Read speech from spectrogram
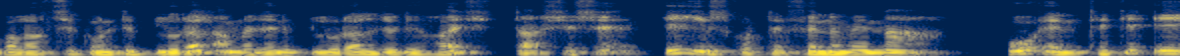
বলা হচ্ছে কোনটি প্লুরাল আমরা জানি প্লুরাল যদি হয়, তার শেষে এ ইউজ করতে ফেনোমেনা ও এন থেকে A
